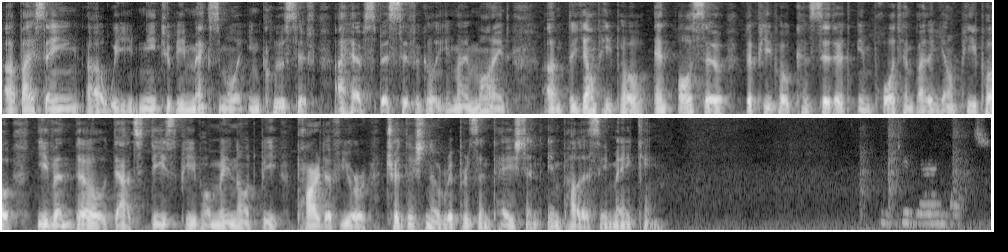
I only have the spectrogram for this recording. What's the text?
uh, by saying uh, we need to be maximally inclusive, I have specifically in my mind um, the young people and also the people considered important by the young people, even though that these people may not be part of your traditional representation in policy making. Thank you very much.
